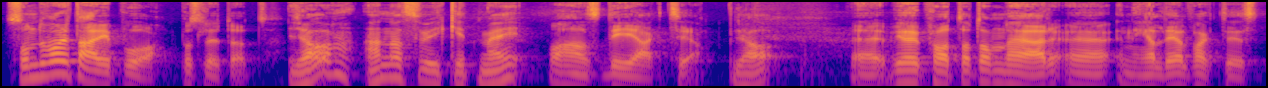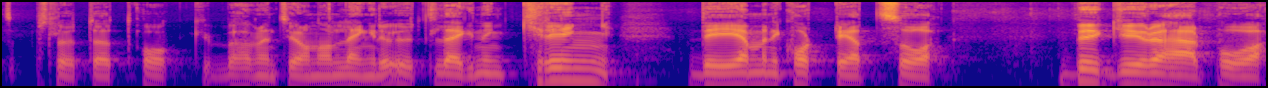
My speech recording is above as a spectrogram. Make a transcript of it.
som du varit arg på på slutet. Ja, han har svikit mig. Och hans D-aktie. Ja. Eh, vi har ju pratat om det här eh, en hel del faktiskt på slutet och behöver inte göra någon längre utläggning kring det. Men i korthet så bygger ju det här på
